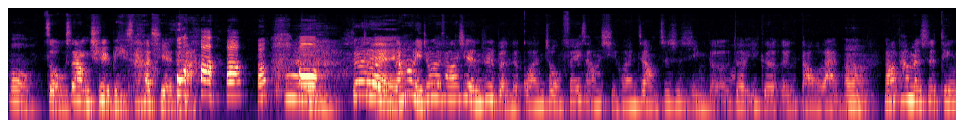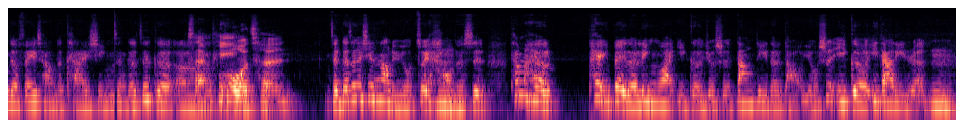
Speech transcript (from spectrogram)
哦。走上去比萨斜塔。哦，对，然后你就会发现日本的观众非常喜欢这样知识型的的一个呃导览，嗯，然后他们是听得非常的开心，整个这个呃产品。过程，整个这个线上旅游最好的是他们还有。配备了另外一个就是当地的导游，是一个意大利人，嗯，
